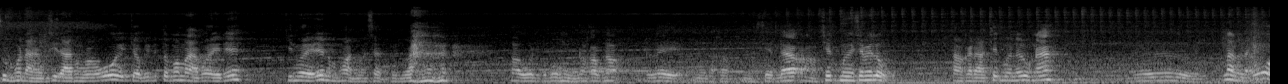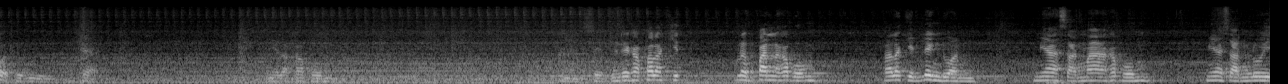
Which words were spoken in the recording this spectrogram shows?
ซุ่มหัวหน้าของสิดาเพิ่นว่าโอ้ยเจ้าไปต้มมะม่าบ่ได้เด้ กินบ่ได้เด้น้ำห่อนว่าซั่นเพิ่นว่า ป้าวนกับบ่ฮู้เนะครับเนาะก็เลยนี่แหละครับเสร็จแล้วเช็ดมือใช่ไหมลูกเอากระดาษเช็ดมือนะลูกนะเออนั่นแหละโอ้ถึงอยู่แค่นี่แหละครับผมเสร็จนี่เลยครับภารกิจเริ่มปั้นแล้วครับผม ภารกิจเร่งด่วนเมียสั่งมาครับผมเมียสั่งลุย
